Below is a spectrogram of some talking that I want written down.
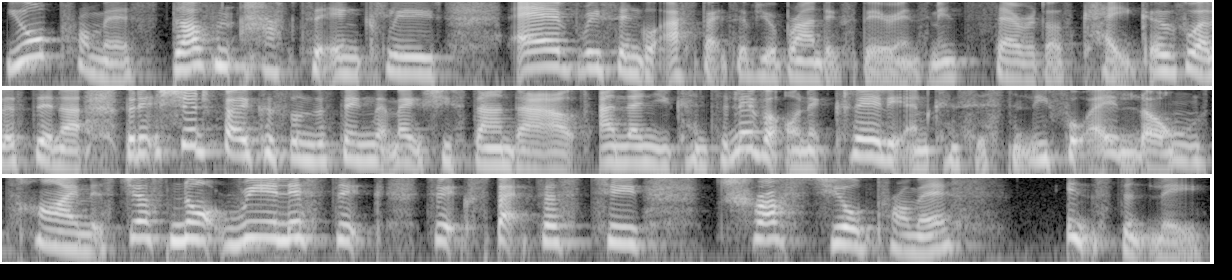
Your promise doesn't have to include every single aspect of your brand experience. I mean, Sarah does cake as well as dinner, but it should focus on the thing that makes you stand out, and then you can deliver on it clearly and consistently for a long time. It's just not realistic to expect us to trust your promise instantly.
